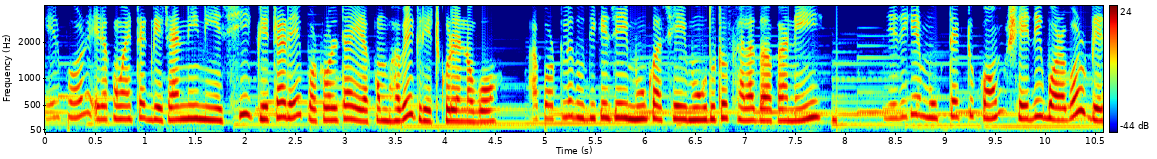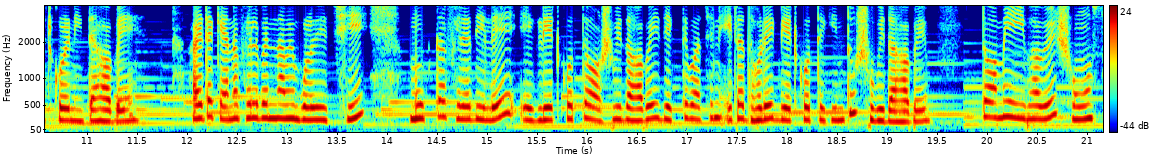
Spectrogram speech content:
এরপর এরকম একটা গ্রেটার নিয়ে নিয়েছি। গ্রেটারে পটলটা এরকমভাবে গ্রেট করে নেব। আর পটলের দুদিকে যেই মুখ আছে, এই মুখ দুটো ফেলা দরকার নেই। যেদিকে মুখটা একটু কম সেই দিক বরাবর গ্রেট করে নিতে হবে। আর এটা কেন ফেলবেন না আমি বলে দিচ্ছি। মুখটা ফেলে দিলে এই গ্রেড করতে অসুবিধা হবে দেখতে পাচ্ছেন, এটা ধরে গ্রেড করতে কিন্তু সুবিধা হবে। তো আমি এইভাবে সমস্ত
